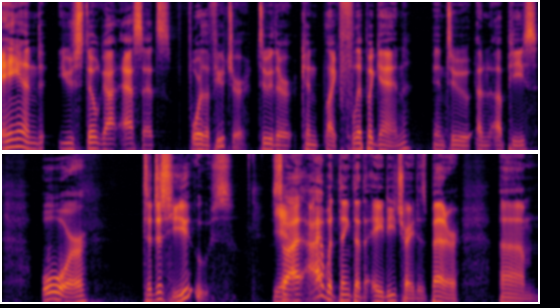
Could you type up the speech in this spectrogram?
and you still got assets for the future to either can like flip again into an, a piece or to just use. So I, I would think that the AD trade is better. Um,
